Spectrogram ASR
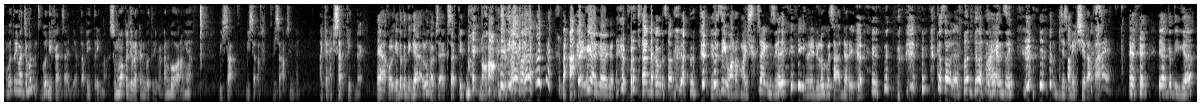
Gue terima cuman gue defense aja. Tapi terima. Semua kejelekan gue terima. Kan gue orangnya bisa bisa bisa sih man? I can accept feedback. Ya kalau gitu ketiga lu nggak bisa accept feedback. No, nah, Enggak, enggak, enggak. Bercanda, bercanda. itu sih one of my strengths sih. Dari dulu gue sadar itu. Kesel gak kalau itu? sih. Just make sure apa ya. yang ketiga,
